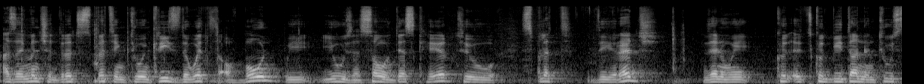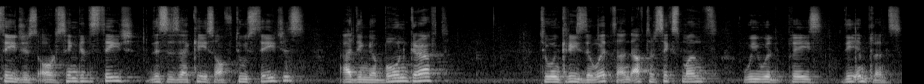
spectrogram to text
As I mentioned, ridge splitting to increase the width of bone. We use a saw disc here to split the ridge. Then we could, it could be done in two stages or single stage. This is a case of two stages adding a bone graft to increase the width and after six months we will place the implants.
